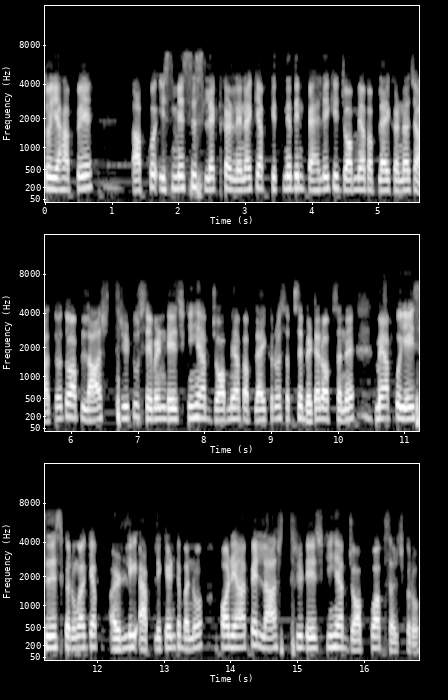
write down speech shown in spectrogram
तो यहाँ पे आपको इसमें से सिलेक्ट कर लेना है कि आप कितने दिन पहले की जॉब में आप अप्लाई करना चाहते हो। तो आप last three two seven days की ही आप जॉब में आप अप्लाई करो। सबसे बेटर ऑप्शन है। मैं आपको यही सजेस्ट करूँगा कि आप अर्ली एप्लीकेंट बनो और यहाँ पे लास्ट थ्री डेज़ की ही आप जॉब को आप सर्च करो।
